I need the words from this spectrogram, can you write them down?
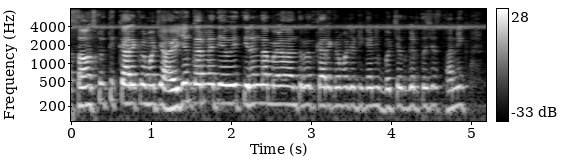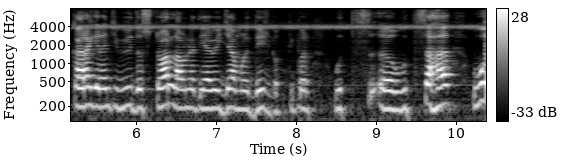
सांस्कृतिक कार्यक्रमाचे आयोजन करण्यात यावे तिरंगा मेळाव्याअंतर्गत कार्यक्रमाच्या ठिकाणी बचत गट तसेच स्थानिक कारागिरांची विविध स्टॉल लावण्यात यावे ज्यामुळे देशभक्तीपर उत्स उत्साह व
